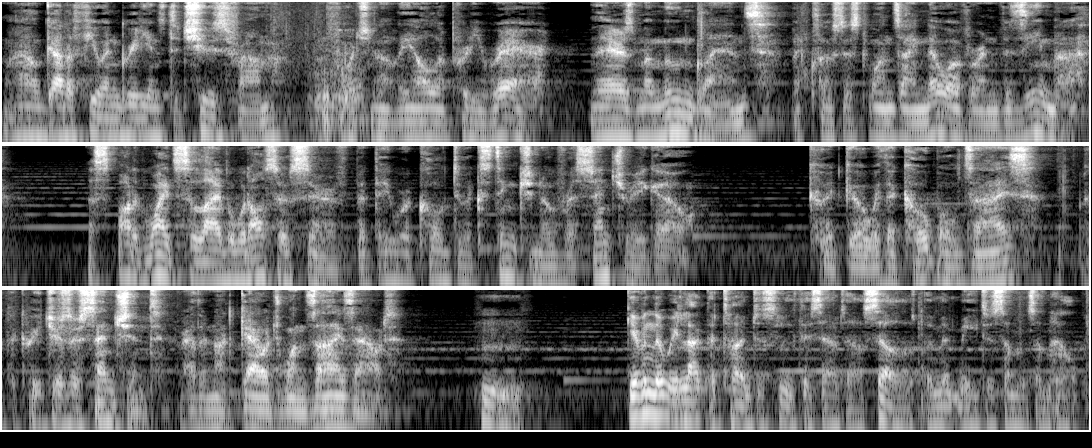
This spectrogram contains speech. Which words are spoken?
Well, got a few ingredients to choose from. Unfortunately, all are pretty rare. There's Mamoon glands, but closest ones I know of are in Vizima. A spotted wight saliva would also serve, but they were cold to extinction over a century ago. Could go with a kobold's eyes, but the creatures are sentient. Rather not gouge one's eyes out. Hmm. Given that we lack the time to sleuth this out ourselves, permit me to summon some help.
